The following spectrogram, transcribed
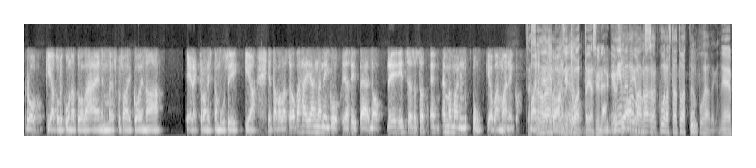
rockia tuli kuunneltua vähän enemmän joskus aikoinaan, elektronista musiikkia. Ja tavallaan se on vähän jännä, niin kuin, ja sitten, no ei, itse asiassa en, en mä maininnut punkkia, vai maininko? Tässä on tämmöisiä tuottajasynergioita Nimenomaan, ilmassa. mä, kuulostaa tuottajan puheeltakin. Jep.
